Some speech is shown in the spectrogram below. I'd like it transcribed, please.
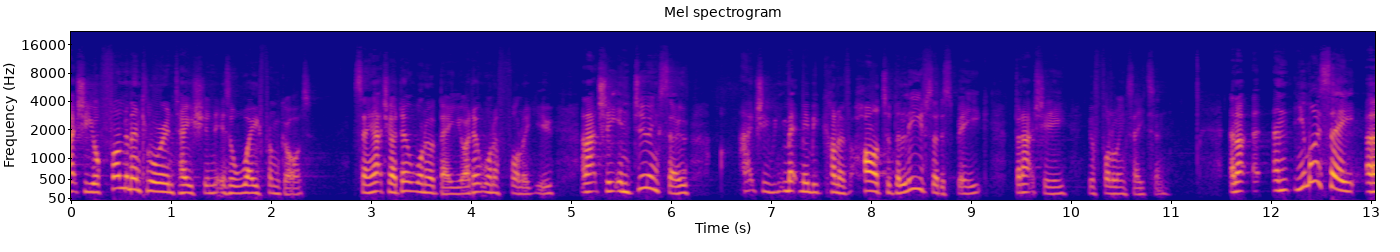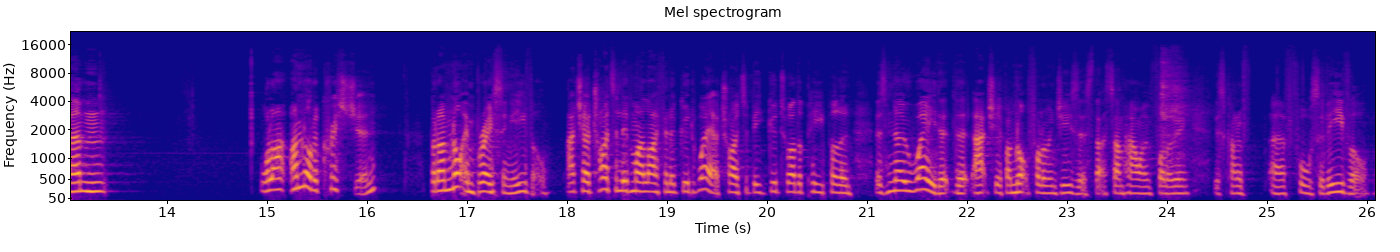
actually, your fundamental orientation is away from God, saying, actually, I don't want to obey you, I don't want to follow you, and actually, in doing so, actually, maybe kind of hard to believe, so to speak, but actually, you're following Satan. And, I, and you might say, um, well, I, I'm not a Christian, but I'm not embracing evil. Actually, I try to live my life in a good way. I try to be good to other people, and there's no way that, that actually, if I'm not following Jesus, that somehow I'm following this kind of uh, force of evil.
